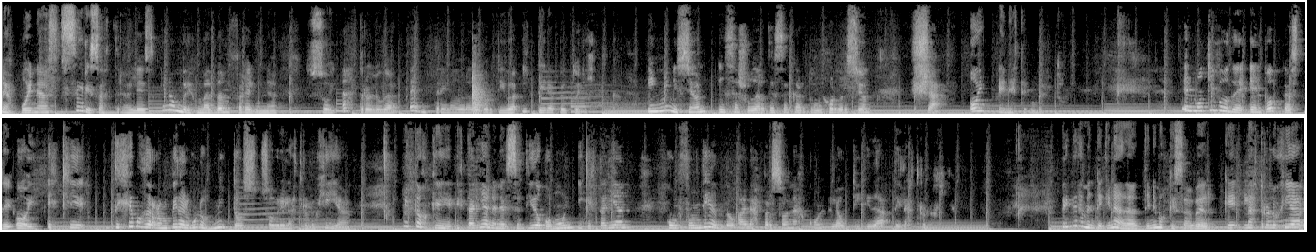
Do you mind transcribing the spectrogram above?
Buenas, buenas, seres astrales. Mi nombre es Madame Faraluna. Soy astróloga, entrenadora deportiva y terapeuta holística. Y mi misión es ayudarte a sacar tu mejor versión ya, hoy, en este momento. El motivo del podcast de hoy es que dejemos de romper algunos mitos sobre la astrología. Mitos que estarían en el sentido común y que estarían confundiendo a las personas con la utilidad de la astrología. Primeramente que nada, tenemos que saber que la astrología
